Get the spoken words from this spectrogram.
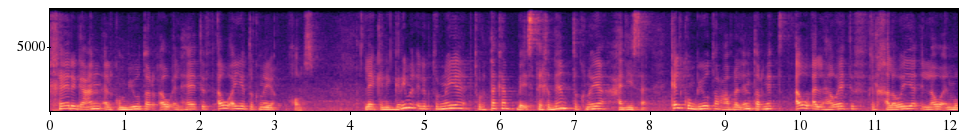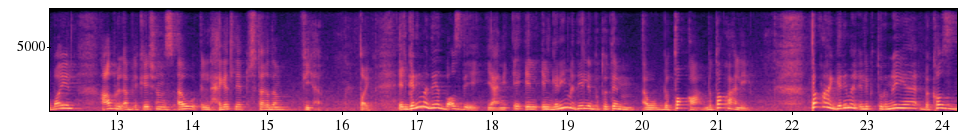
خارج عن الكمبيوتر أو الهاتف أو أي تقنية خالص. لكن الجريمة الإلكترونية ترتكب باستخدام تقنية حديثة كالكمبيوتر عبر الإنترنت أو الهواتف الخلوية اللي هو الموبايل عبر ال applications أو الحاجات اللي هي بتستخدم فيها طيب الجريمة ديت بقصد إيه؟ يعني ال- الجريمة دي اللي بتتم أو بتقع بتقع ليه؟ تقع الجريمة الإلكترونية بقصد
